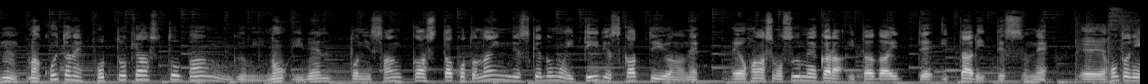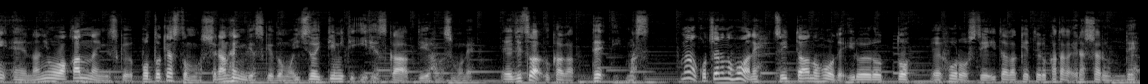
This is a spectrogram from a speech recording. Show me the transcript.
うん。まあ、こういったね、ポッドキャスト番組のイベントに参加したことないんですけども、行っていいですかっていうようなね、えー、お話も数名からいただいていたりですね、えー、本当に、え、何もわかんないんですけど、ポッドキャストも知らないんですけども、一度行ってみていいですかっていう話もね、えー、実は伺っています。まあ、こちらの方はね、ツイッターの方でいろいろと、えフォローしていただけてる方がいらっしゃるんで、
